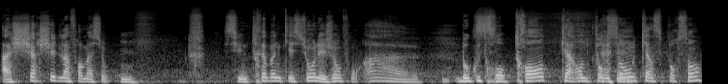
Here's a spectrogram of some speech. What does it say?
à chercher de l'information hmm. C'est une très bonne question. Les gens font Ah, euh, beaucoup trop. 30, 40%, 15%.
